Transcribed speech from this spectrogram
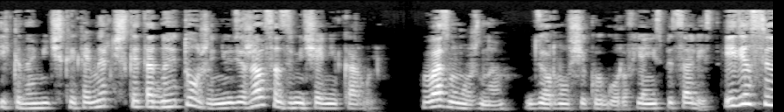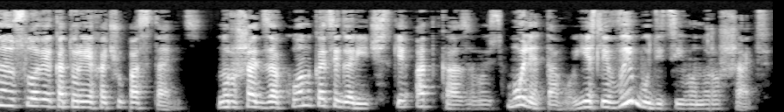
Экономическое и коммерческое – это одно и то же, не удержался от замечаний король. «Возможно», – дернул щекой Гуров, – «я не специалист. Единственное условие, которое я хочу поставить – нарушать закон категорически отказываюсь. Более того, если вы будете его нарушать,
